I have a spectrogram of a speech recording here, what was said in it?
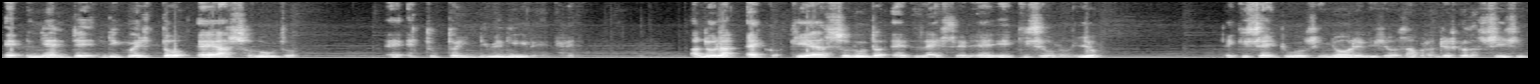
E niente di questo è assoluto, è, è tutto in divenire. Allora, ecco, chi è assoluto è l'essere. E, e chi sono io? E chi sei tu, Signore? Diceva San Francesco d'Assisi.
